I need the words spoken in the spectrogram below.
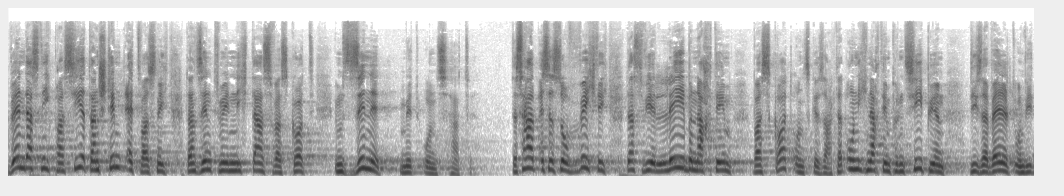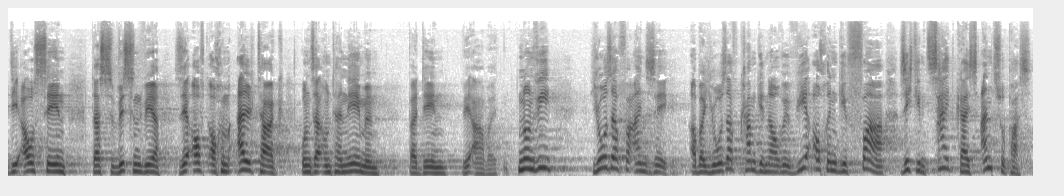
wenn das nicht passiert, dann stimmt etwas nicht, dann sind wir nicht das, was Gott im Sinne mit uns hatte. Deshalb ist es so wichtig, dass wir leben nach dem, was Gott uns gesagt hat und nicht nach den Prinzipien dieser Welt und wie die aussehen. Das wissen wir sehr oft auch im Alltag unserer Unternehmen, bei denen wir arbeiten. Nun, wie Josef war ein Segen, aber Josef kam genau wie wir auch in Gefahr, sich dem Zeitgeist anzupassen.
